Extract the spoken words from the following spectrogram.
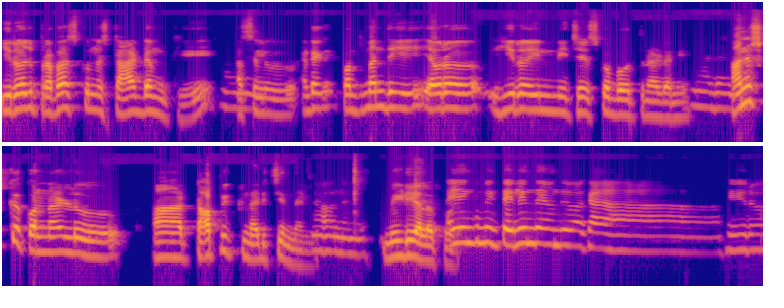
ఈ రోజు ప్రభాస్ కున్న స్టార్డమ్కి అసలు అంటే కొంతమంది ఎవరో హీరోయిన్ని చేసుకోబోతున్నాడని. అనుష్క కొన్నాళ్ళు ఆ టాపిక్ నడిచిందండి. మీడియాలో ఇంక మీకు తెలియదే ఉంది ఒక హీరో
